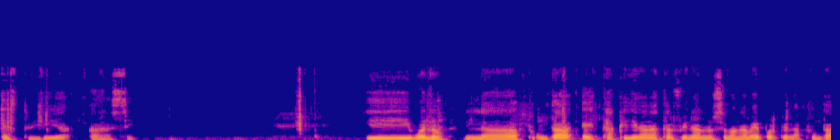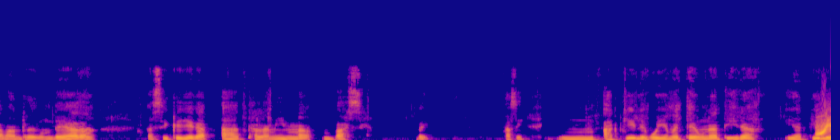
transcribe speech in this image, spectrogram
Esto iría así. Y bueno, las puntas estas que llegan hasta el final no se van a ver porque las puntas van redondeadas, así que llega hasta la misma base. ¿Veis? Así. Mm, Aquí le voy a meter una tira y aquí le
